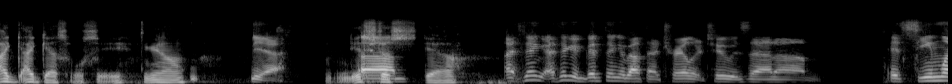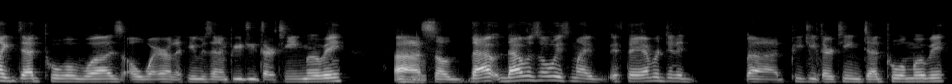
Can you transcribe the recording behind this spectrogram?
I I guess we'll see you know? Yeah. it's Um, just yeah I think I think a good thing about that trailer too is that um, it seemed like Deadpool was aware that he was in a PG thirteen movie. Uh, Mhm. so that that was always my if they ever did a uh, PG thirteen Deadpool movie,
